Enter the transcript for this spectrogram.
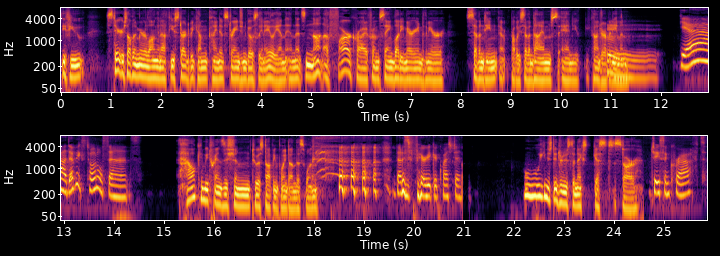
if you stare at yourself in a mirror long enough, you start to become kind of strange and ghostly and alien, and that's not a far cry from saying Bloody Mary into the mirror seventeen, uh, probably seven times, and you, you conjure up a demon. Hmm. Yeah, that makes total sense. How can we transition to a stopping point on this one? that is a very good question. we can just introduce the next guest star. Jason Kraft.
